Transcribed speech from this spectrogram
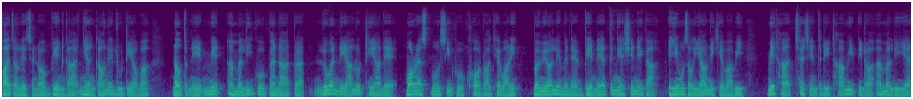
ဘာကြောင့်လဲဆိုတော့ဘင်ကညံကောင်းတဲ့လူတစ်ယောက်ပါနောက်တနေ့မစ်အမလီကိုဘန်ဒါအတွက်လိုအပ်နေရလို့ထင်ရတဲ့ Morris Mosi ကိုခေါ်သွားခဲ့ပါရီမမျောလင့်မနဲ့ဘင်နဲ့တငယ်ချင်းတွေကအရင်ဆုံးရောက်နေခဲ့ပါပြီမစ်ဟာချက်ချင်းတတိထားမိပြီးတော့အမလီရဲ့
